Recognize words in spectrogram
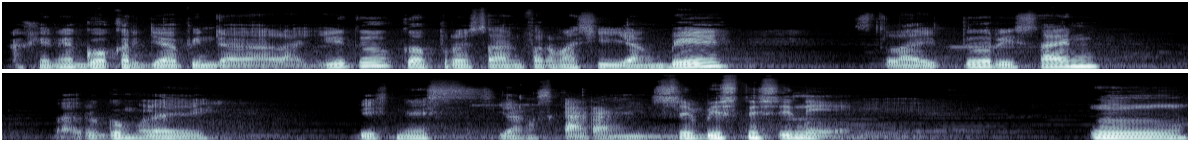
akhirnya gue kerja pindah lagi tuh ke perusahaan farmasi yang B setelah itu resign baru gue mulai bisnis yang sekarang ini Si bisnis ini. Hmm,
